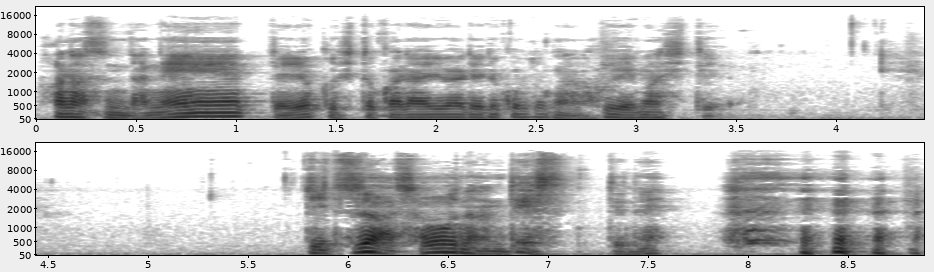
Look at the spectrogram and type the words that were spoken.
話すんだねってよく人から言われることが増えまして、実はそうなんですってね。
